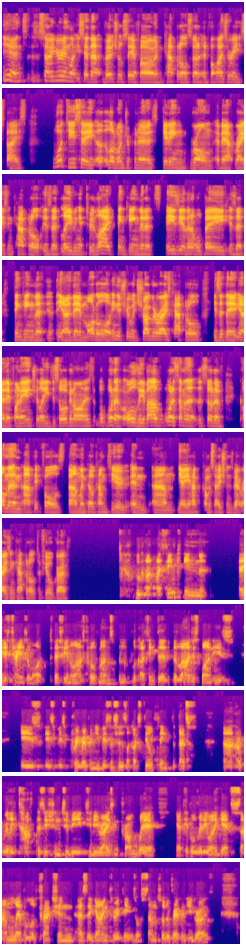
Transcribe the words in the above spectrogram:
Yeah, and so you're in, like you said, that virtual CFO and capital sort of advisory space. What do you see a, lot of entrepreneurs getting wrong about raising capital? Is it leaving it too late, thinking that it's easier than it will be? Is it thinking that you know their model or industry would struggle to raise capital? Is it they're you know they're financially disorganized? What, what are all the above? What are some of the, the sort of common uh, pitfalls um, when people come to you and um, you know you have conversations about raising capital to fuel growth? Look, I, I think in I think it's changed a lot, especially in the last twelve months. But look, look I think the the largest one is is is, is pre-revenue businesses. Like I still think that that's uh, a really tough position to be to be raising from, where yeah, people really want to get some level of traction as they're going through things or some sort of revenue growth.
